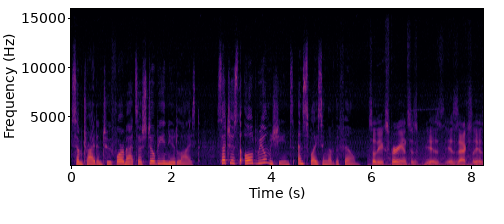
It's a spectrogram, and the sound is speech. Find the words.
Some tried and true formats are still being utilized, such as the old reel machines and splicing of the film. So the experience is, is, is actually is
